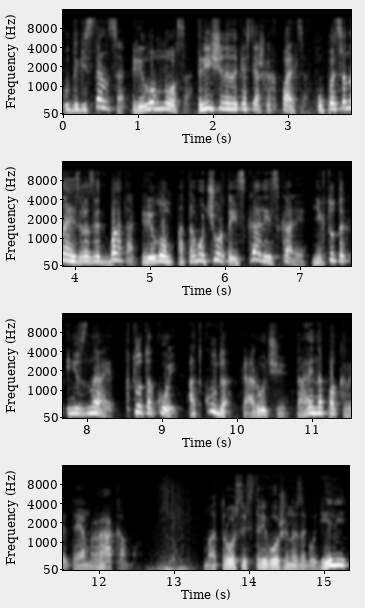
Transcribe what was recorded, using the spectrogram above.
У дагестанца перелом перелом носа, трещины на костяшках пальцев. У пацана из разведбата перелом от того черта искали-искали. Никто так и не знает, кто такой, откуда. Короче, тайна покрытая мраком. Матросы встревоженно загудели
